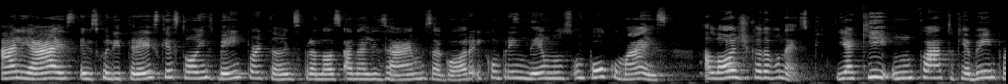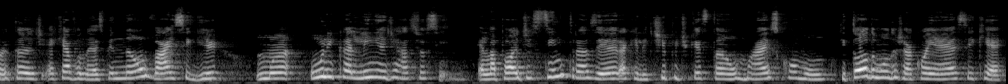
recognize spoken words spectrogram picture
Aliás, eu escolhi três questões bem importantes para nós analisarmos agora e compreendermos um pouco mais a lógica da VUNESP. E aqui um fato que é bem importante é que a VUNESP não vai seguir uma única linha de raciocínio. Ela pode sim trazer aquele tipo de questão mais comum que todo mundo já conhece, que é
